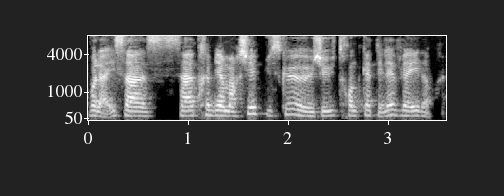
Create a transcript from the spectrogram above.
voilà, et ça a très bien marché, puisque j'ai eu 34 élèves l'année d'après.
